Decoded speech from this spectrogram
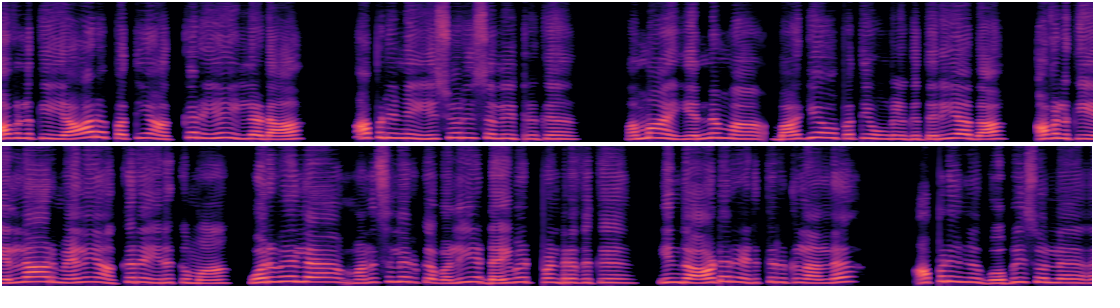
அவளுக்கு யார பத்தியும் அக்கறையே இல்லடா. அப்படின்னு ஈஸ்வரி சொல்லிட்டு இருக்க. அம்மா என்னம்மா? பாக்யாவை பத்தி உங்களுக்கு தெரியாதா? அவளுக்கு எல்லார் மேலயும் அக்கறை இருக்குமா? ஒருவேளை மனசுல இருக்க வழிய டைவர்ட் பண்றதுக்கு இந்த ஆர்டர் எடுத்திருக்கலாம்ல? அப்படின்னு கோபி சொல்ல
